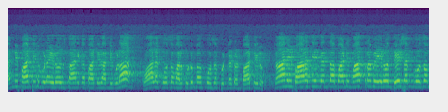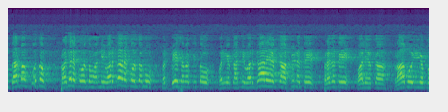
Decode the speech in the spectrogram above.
అన్ని పార్టీలు కూడా ఈరోజు స్థానిక పార్టీలు అన్ని కూడా వాళ్ళ కోసం వాళ్ళ కుటుంబం కోసం పుట్టినటువంటి పార్టీలు. కానీ భారతీయ జనతా పార్టీ మాత్రమే ఈ రోజు దేశం కోసం ధర్మం కోసం ప్రజల కోసం అన్ని వర్గాల కోసము మరి దేశభక్తితో మరి యొక్క అన్ని వర్గాల యొక్క అభ్యున్నతే ప్రగతి వాళ్ళ యొక్క రాబోయే ఈ యొక్క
